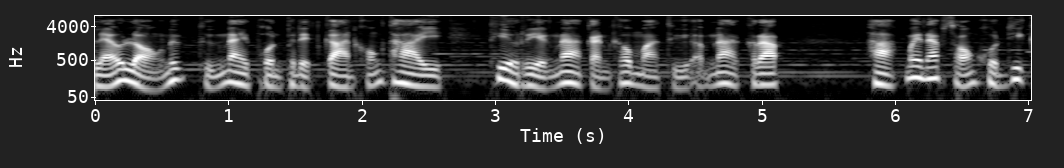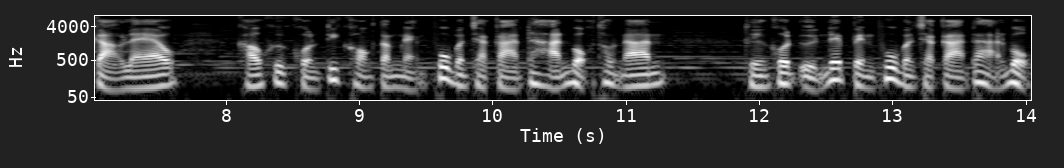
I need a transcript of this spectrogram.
แล้วลองนึกถึงนายพลเผด็จการของไทยที่เรียงหน้ากันเข้ามาถืออำนาจครับ หากไม่นับสองคนที่กล่าวแล้ว เขาคือคนที่ครองตำแหน่งผู้บัญชาการทหารบกเท่านั้น ถึงคนอื่นได้เป็นผู้บัญชาการทหารบก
